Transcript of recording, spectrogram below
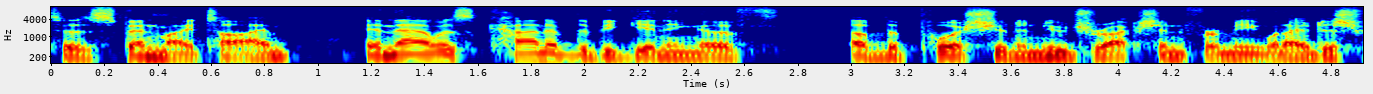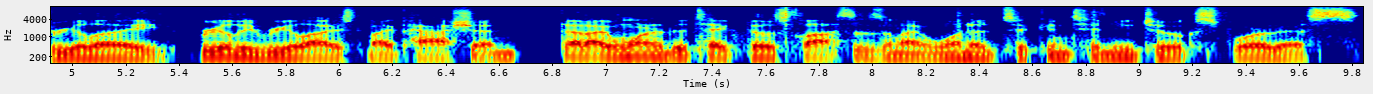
to spend my time. And that was kind of the beginning of of the push in a new direction for me when I just really really realized my passion that I wanted to take those classes and I wanted to continue to explore this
